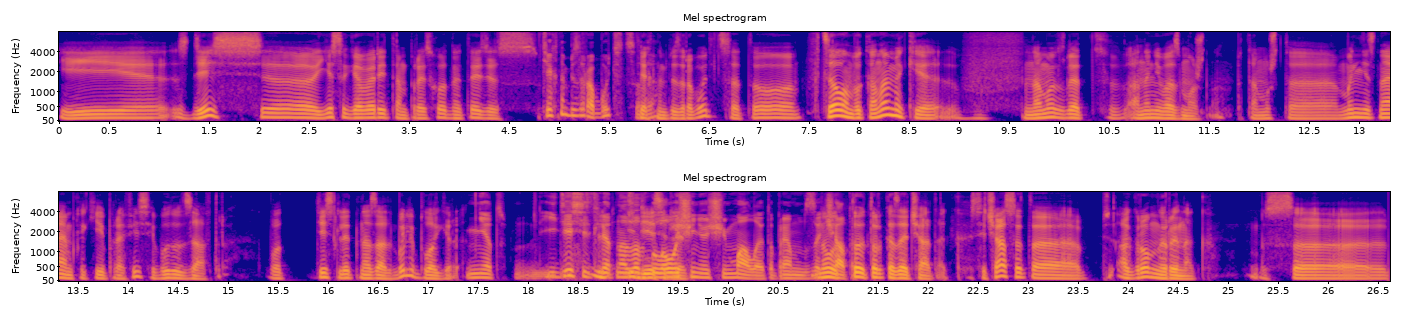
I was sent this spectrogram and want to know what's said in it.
И здесь, э, если говорить там про исходный тезис... Технобезработица, Технобезработица, да? то в целом в экономике, на мой взгляд, она невозможна, потому что мы не знаем, какие профессии будут завтра. Вот 10 лет назад были блогеры? Нет. И 10 лет назад 10 было очень-очень мало. Это прям ну, зачаток. Ну, то, только зачаток. Сейчас это огромный рынок с э,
